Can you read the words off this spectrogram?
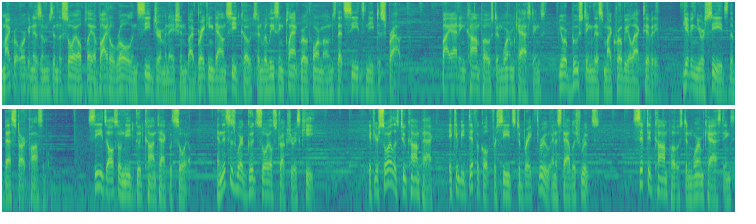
Microorganisms in the soil play a vital role in seed germination by breaking down seed coats and releasing plant growth hormones that seeds need to sprout. By adding compost and worm castings, you're boosting this microbial activity, giving your seeds the best start possible. Seeds also need good contact with soil, and this is where good soil structure is key. If your soil is too compact, it can be difficult for seeds to break through and establish roots. Sifted compost and worm castings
